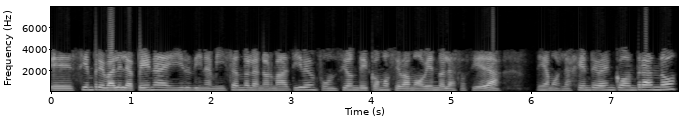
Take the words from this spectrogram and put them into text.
eh, siempre vale la pena ir dinamizando la normativa en función de cómo se va moviendo la sociedad digamos, la gente va encontrando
